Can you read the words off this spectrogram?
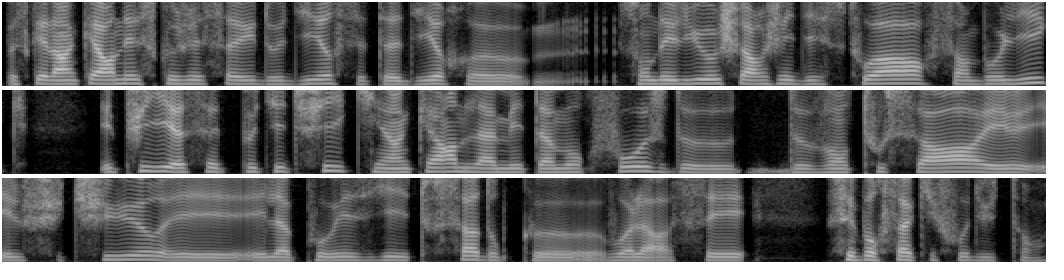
parce qu'elle incarnait ce que j'essaye de dire, c'est-à-dire euh, sont des lieux chargés d'histoire, symboliques. Et puis il y a cette petite fille qui incarne la métamorphose de, devant tout ça et, le futur et, la poésie et tout ça. Donc euh, voilà, c'est c'est pour ça qu'il faut du temps.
